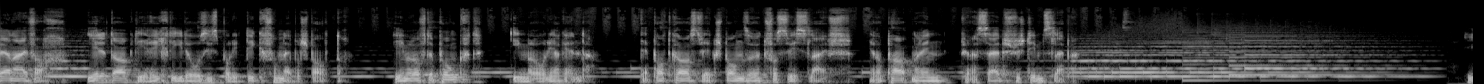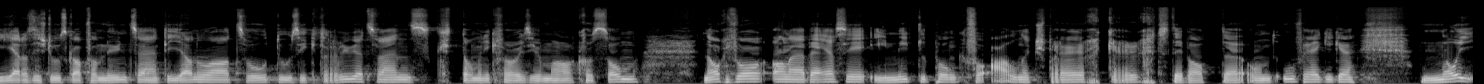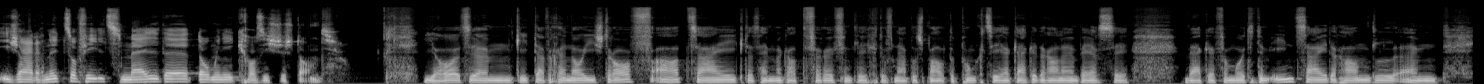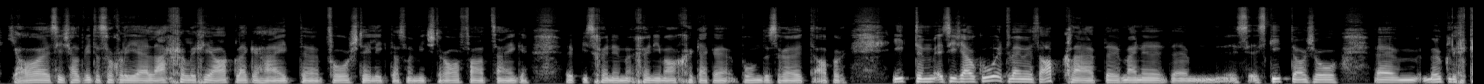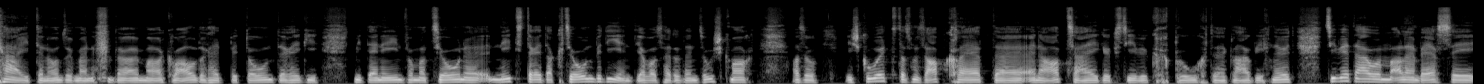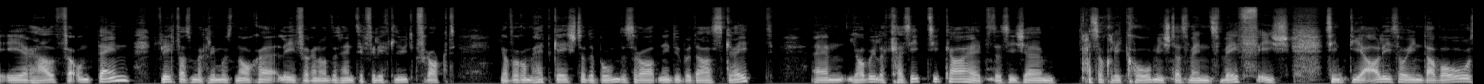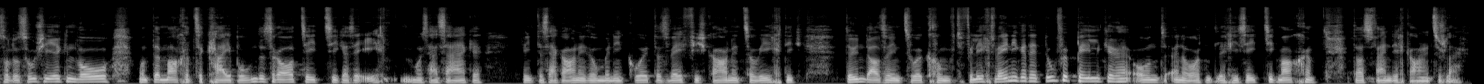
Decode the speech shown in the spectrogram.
Bern einfach. Jeden Tag die richtige Dosis Politik vom Nebelspalter. Immer auf den Punkt, immer ohne Agenda. Der Podcast wird gesponsert von Swiss Life, ihrer Partnerin für ein selbstbestimmtes Leben. Ja, das ist die Ausgabe vom 19. Januar 2023. Dominik Feusi und Markus Somm. Nach wie vor Alain Berse im Mittelpunkt von allen Gesprächen, Gerüchten, Debatten und Aufregungen. Neu ist eigentlich nicht so viel zu melden. Dominik, was ist der Stand? Ja, es ähm, gibt einfach eine neue Strafanzeige, das haben wir gerade veröffentlicht auf nebelspalter.ch gegen den Alain Berset wegen vermutetem Insiderhandel. Ähm, ja, es ist halt wieder so ein bisschen eine lächerliche Angelegenheit, äh, die Vorstellung, dass man mit Strafanzeigen etwas können, können machen gegen Bundesräte, aber item, es ist auch gut, wenn man es abklärt. Ich meine, ähm, es, es gibt da schon ähm, Möglichkeiten, oder? Ich meine, Mark Walder hat betont, der Regi mit diesen Informationen Informationen nicht die Redaktion bedient. Ja, was hat er denn sonst gemacht? Also, ist gut, dass man es abklärt, äh, eine Anzeige, ob es die wirklich braucht, äh, glaube ich nicht. Sie wird auch um Alain Berset eher helfen. Und dann, vielleicht, was man ein bisschen nachliefern muss, oder? haben sich vielleicht Leute gefragt, ja, warum hat gestern der Bundesrat nicht über das geredet? Ähm, ja, weil er keine Sitzung gehabt hat. Das ist, ähm, so ein bisschen komisch, dass wenn es WEF ist, sind die alle so in Davos oder sonst irgendwo und dann machen sie keine Bundesratssitzung. Also ich muss auch sagen, finde das auch gar nicht unbedingt gut. Das WEF ist gar nicht so wichtig. Tun also in Zukunft vielleicht weniger dort raufpilgern und eine ordentliche Sitzung machen. Das fände ich gar nicht so schlecht.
